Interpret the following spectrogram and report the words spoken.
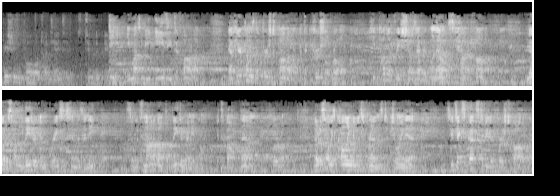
Vision for 2018. It's a two-minute video. You must be easy to follow. Now here comes the first follower with a crucial role. He publicly shows everyone else how to follow. Notice how the leader embraces him as an equal. So it's not about the leader anymore. It's about them, plural. Notice how he's calling to his friends to join in. See, it takes guts to be a first follower.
